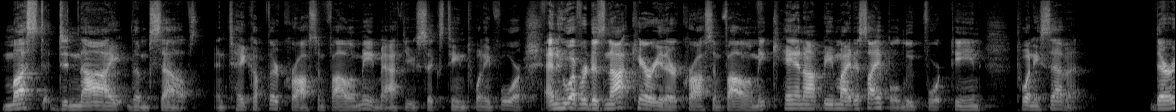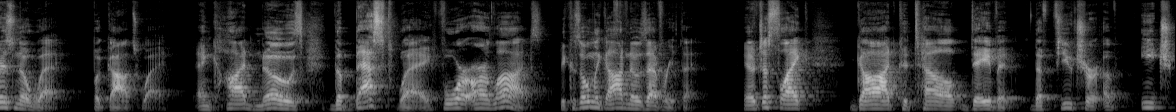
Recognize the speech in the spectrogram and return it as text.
must deny themselves and take up their cross and follow me. Matthew 16, 24. And whoever does not carry their cross and follow me cannot be my disciple. Luke 14, 27. There is no way but God's way. And God knows the best way for our lives because only God knows everything. You know, just like God could tell David the future of each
